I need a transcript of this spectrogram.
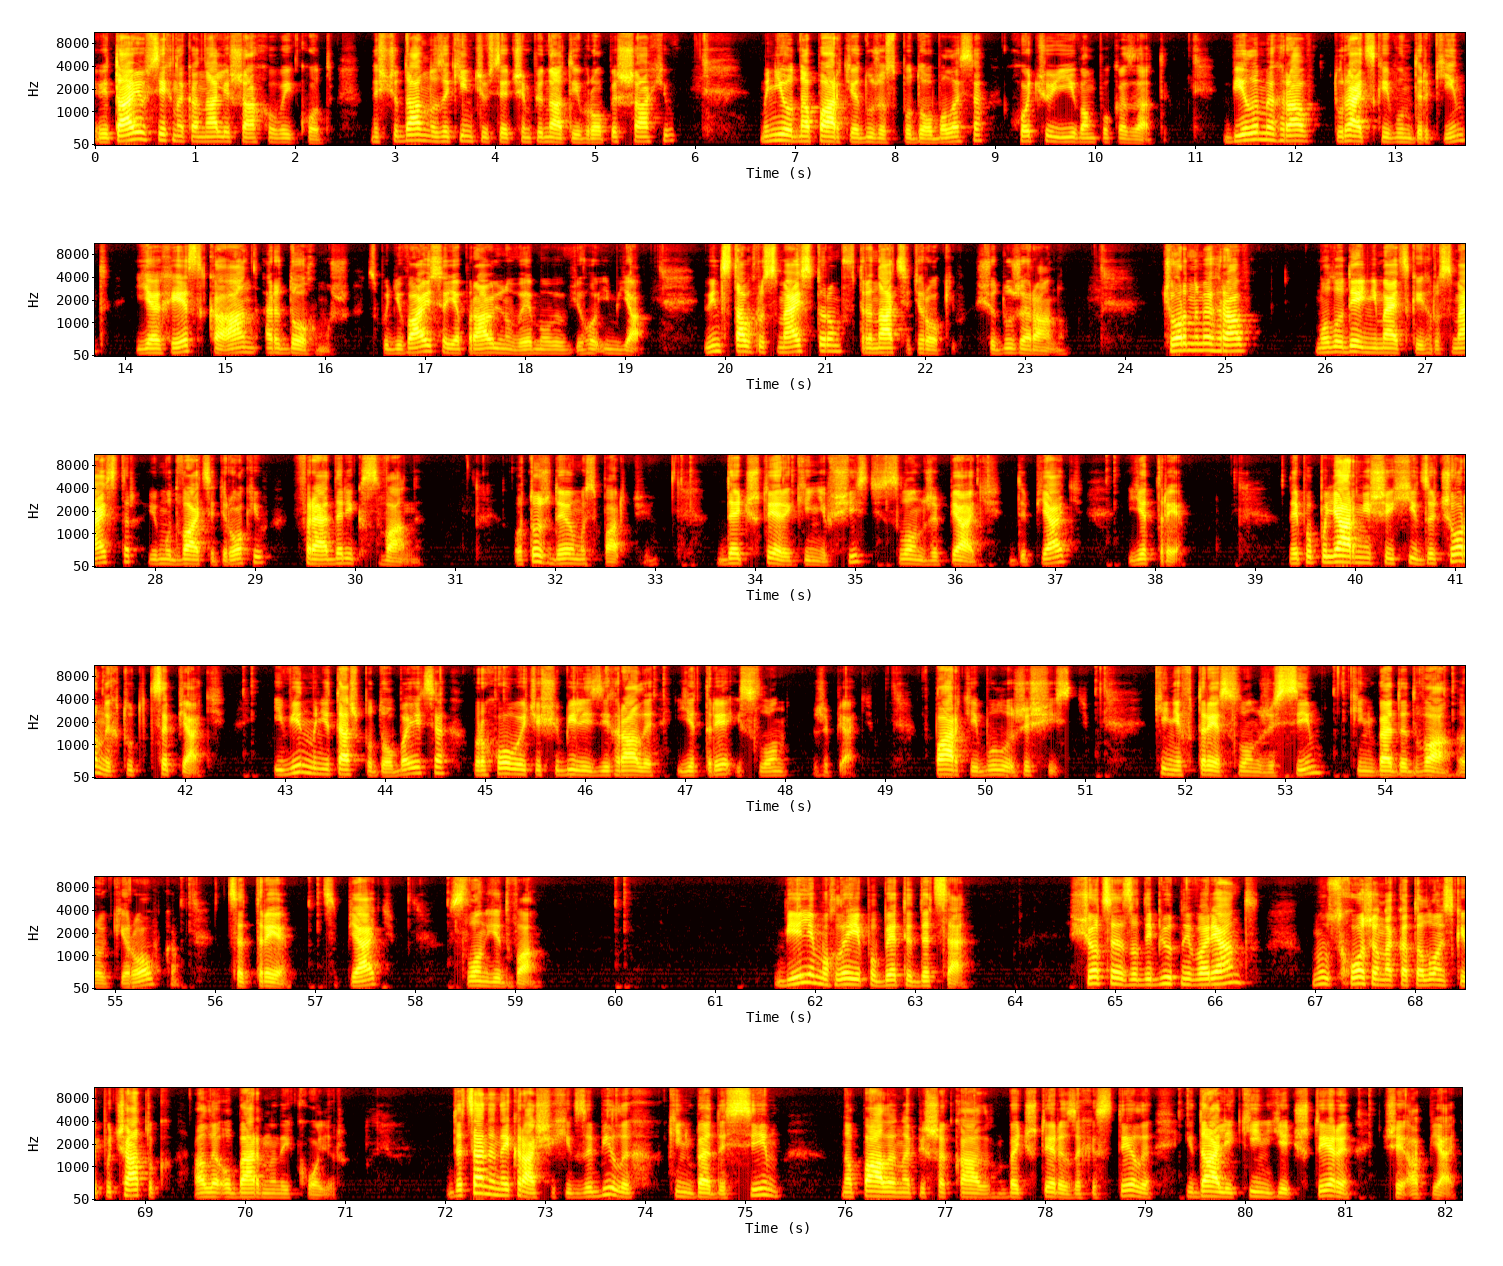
Вітаю всіх на каналі Шаховий Код. Нещодавно закінчився чемпіонат Європи з шахів. Мені одна партія дуже сподобалася, хочу її вам показати. Білими грав турецький вундеркінд Ягис Каан Ердогмуш. Сподіваюся, я правильно вимовив його ім'я. Він став гросмейстером в 13 років, що дуже рано. Чорними грав молодий німецький гросмейстер, йому 20 років. Фредерік Сване. Отож, дивимось партію. d4 кінь f6, слон g5, d5, e3. Найпопулярніший хід за чорних тут c5. І він мені теж подобається, враховуючи, що білі зіграли e3 і слон g5. В партії було g6. Кінь f3, слон g7, кінь bd2, рокіровка, c3, c5, слон e2. Білі могли її побити ДЦ. Що це за дебютний варіант? Ну, схоже на каталонський початок, але обернений колір. ДЦ не найкращий хід за білих. Кінь БД7, напали на пішака, Б4 захистили, і далі кінь Е4 чи А5.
